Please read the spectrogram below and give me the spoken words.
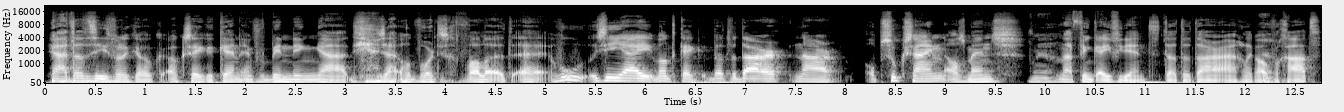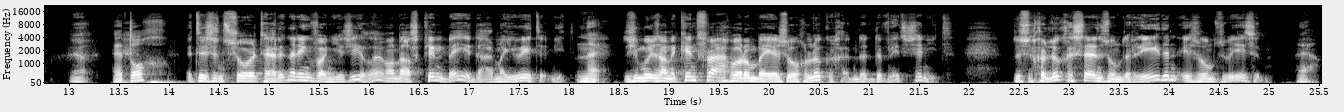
Ja, dat is iets wat ik ook, ook zeker ken. En verbinding, ja, die je zei al, het woord is gevallen. Het, eh, hoe zie jij, want kijk, dat we daar naar op zoek zijn als mens, Ja. nou vind ik evident dat het daar eigenlijk over gaat. Ja. Hè, toch? Het is een soort herinnering van je ziel. Hè? Want als kind ben je daar, maar je weet het niet. Nee. Dus je moet eens aan een kind vragen, waarom ben je zo gelukkig? En dat, dat weten ze niet. Dus gelukkig zijn zonder reden is ons wezen. Ja.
